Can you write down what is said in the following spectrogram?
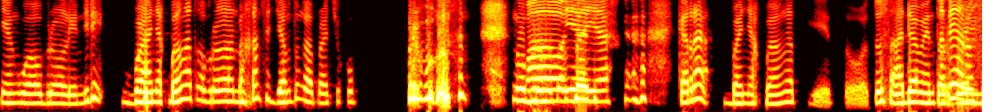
yang gue obrolin. Jadi banyak banget obrolan bahkan sejam tuh nggak pernah cukup per bulan ngobrol wow, iya, iya. karena banyak banget gitu terus ada mentor tapi harus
